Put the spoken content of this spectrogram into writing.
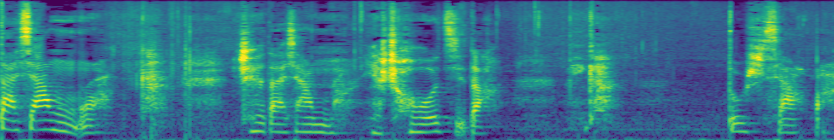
大虾母，看这个大虾母也超级大，你看，都是虾花。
